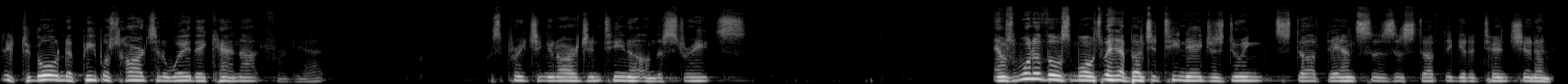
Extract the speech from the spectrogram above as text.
to, to go into people's hearts in a way they cannot forget. I was preaching in Argentina on the streets. And it was one of those moments. We had a bunch of teenagers doing stuff, dances and stuff to get attention. And,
